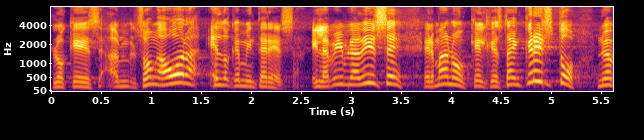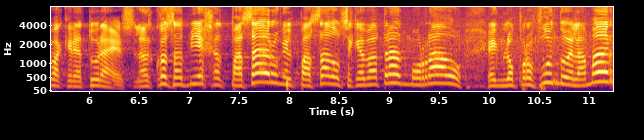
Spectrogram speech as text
Lo que son ahora es lo que me interesa. Y la Biblia dice, hermano, que el que está en Cristo, nueva criatura es. Las cosas viejas pasaron, el pasado se quedó atrás, borrado en lo profundo de la mar,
